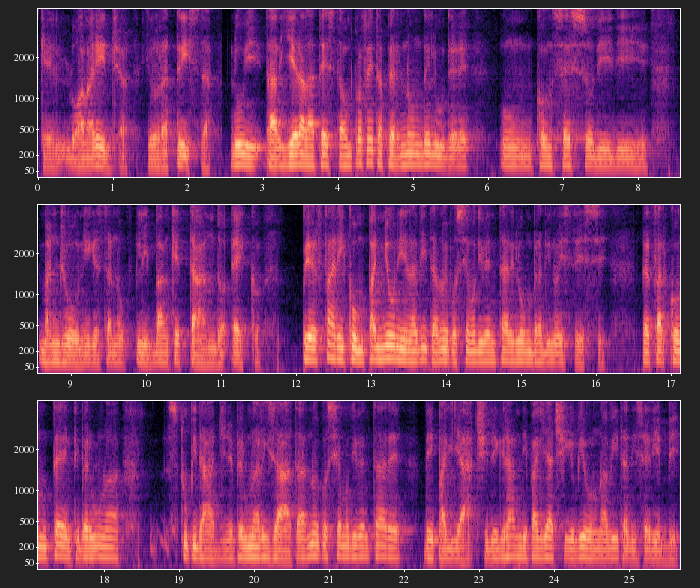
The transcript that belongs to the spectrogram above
che lo amareggia, che lo rattrista. Lui taglierà la testa a un profeta per non deludere un consesso di, di mangioni che stanno lì banchettando. Ecco, per fare i compagnoni nella vita noi possiamo diventare l'ombra di noi stessi. Per far contenti, per una stupidaggine, per una risata, noi possiamo diventare dei pagliacci, dei grandi pagliacci che vivono una vita di serie B.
